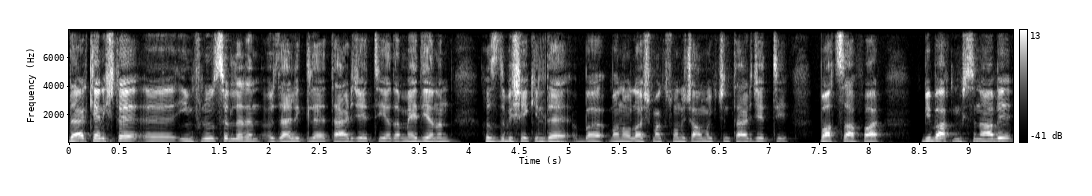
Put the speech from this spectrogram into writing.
Derken işte e, influencerların özellikle tercih ettiği ya da medyanın hızlı bir şekilde ba- bana ulaşmak, sonuç almak için tercih ettiği WhatsApp var. Bir bakmışsın abi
